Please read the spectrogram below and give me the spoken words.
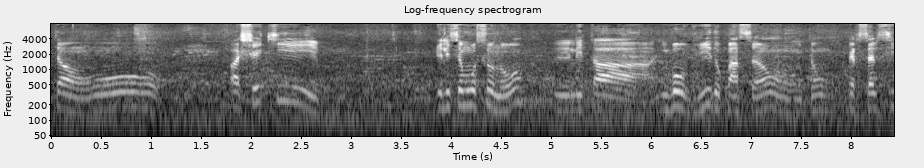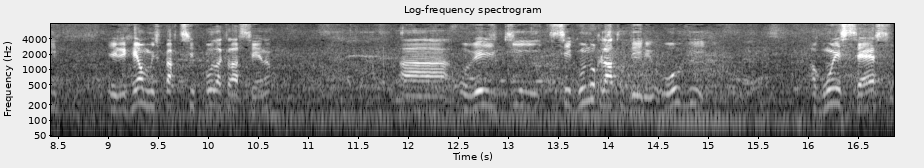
Então, o... achei que ele se emocionou ele está envolvido com a ação, então percebe-se ele realmente participou daquela cena. Ah, eu vejo que, segundo o relato dele, houve algum excesso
